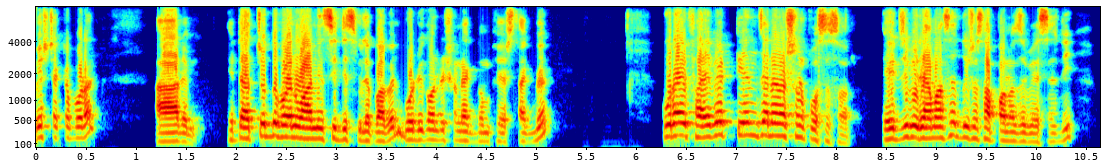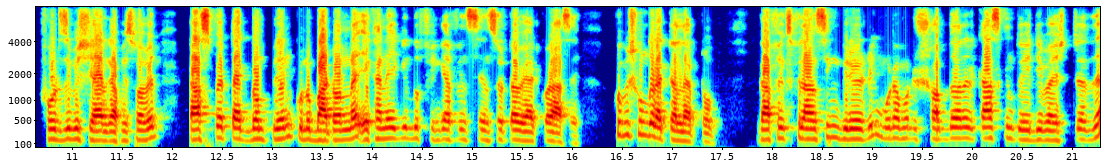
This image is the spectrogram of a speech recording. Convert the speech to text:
বেস্ট একটা প্রোডাক্ট আর এটা চোদ্দ পয়েন্ট ওয়ান ইঞ্চি ডিসপ্লে পাবেন। বডি কন্ডিশন একদম ফ্রেশ থাকবে। কোরাই ফাইভ এর ten generation processor eight GB RAM আছে, দুইশো ছাপ্পান্ন GB SSD four GB share graphics পাবেন টাচপ্যাডটা একদম প্লেন কোনো বাটন নাই, এখানেই কিন্তু ফিঙ্গারপ্রিন্ট সেন্সরটাও অ্যাড করা আছে। খুবই সুন্দর একটা laptop graphics freelancing video editing মোটামুটি সব ধরনের কাজ কিন্তু এই ডিভাইসটাতে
